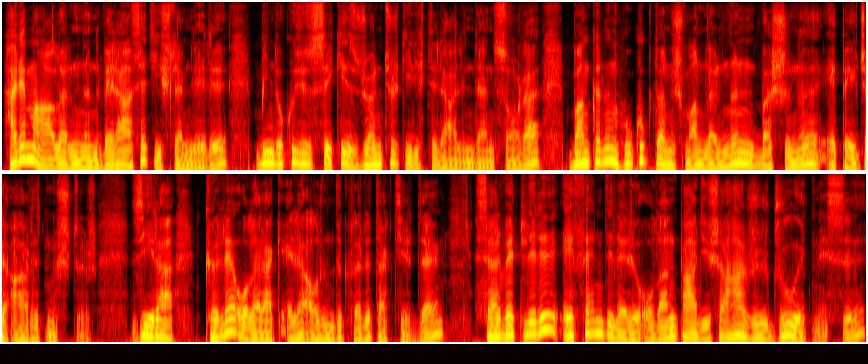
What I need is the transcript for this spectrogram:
Harem ağalarının veraset işlemleri 1908 Jön Türk İhtilalinden sonra bankanın hukuk danışmanlarının başını epeyce ağrıtmıştır. Zira köle olarak ele alındıkları takdirde servetleri efendileri olan padişaha rücu etmesi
